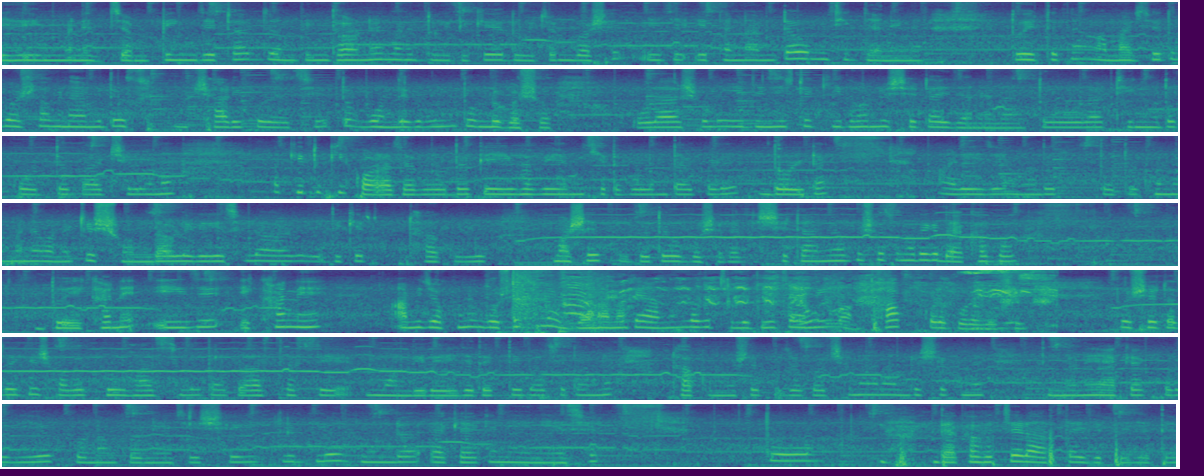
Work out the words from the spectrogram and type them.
এই মানে জাম্পিং যেটা জাম্পিং ধরনের মানে দুই দিকে দুইজন বসে, এই যে এটার নামটাও আমি ঠিক জানি না। তো এটাতে আমার যেহেতু বসা হবে না, আমি তো শাড়ি পরে আছি, তো বোনদেরকে বললাম, তোমরা বসো। ওরা আসলে এই জিনিসটা কী ধরনের সেটাই জানে না। তো ওরা ঠিকমতো করতে পারছিল না। কিন্তু কী করা যাবে? ওদেরকে এইভাবেই আমি খেতে বললাম তারপরে দোলটা। আর এই যে আমাদের ততক্ষণে মানে অনেকটা সন্ধ্যাও লেগে গেছিল আর এদিকে ঠাকুর মশাই পুজোতেও বসে গেছে। সেটা আমি অবশ্য তোমাদেরকে দেখাবো। তো এখানে এই যে এখানে আমি যখনই বসেছিলাম, বোন আমাকে এমনভাবে ঠেলে দিয়েছে আমি ধাপ করে পড়ে গেছি। তো সেটা দেখে সবাই খুব হাসছিল। তারপর আস্তে আস্তে মন্দিরে এই যে দেখতেই পাচ্ছি তোমরা ঠাকুর মশাই পুজো করছে না আর আমরা সেখানে তিনজনে এক এক করে গিয়ে প্রণাম করে নিয়েছি। সেই ক্লিপগুলো গুন্ডা একে একে নিয়ে নিয়েছে। তো দেখা হচ্ছে রাস্তায় যেতে যেতে।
